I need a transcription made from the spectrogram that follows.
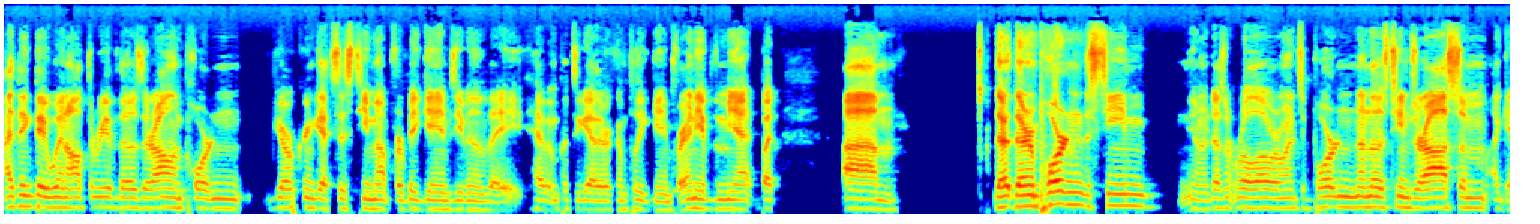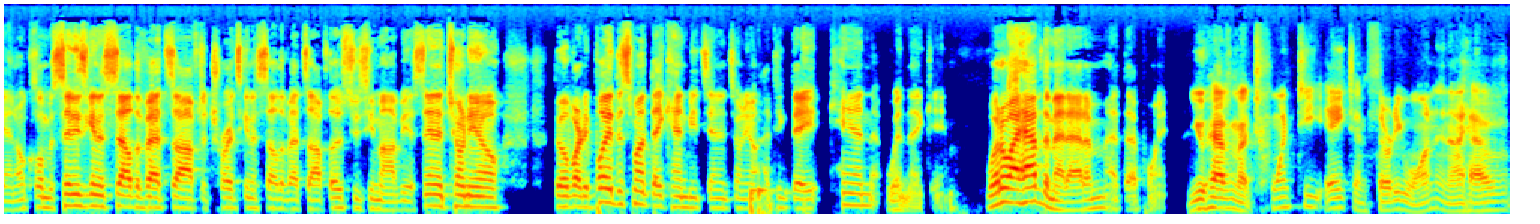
I think they win all three of those. They're all important. Bjorkgren gets this team up for big games, even though they haven't put together a complete game for any of them yet. But um, they're they're important. This team, you know, doesn't roll over when it's important. None of those teams are awesome. Again, Oklahoma City's going to sell the vets off. Detroit's going to sell the vets off. Those two seem obvious. San Antonio, they'll have already played this month. They can beat San Antonio. I think they can win that game. What do I have them at, Adam? At that point, You have them at 28 and 31, and I have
